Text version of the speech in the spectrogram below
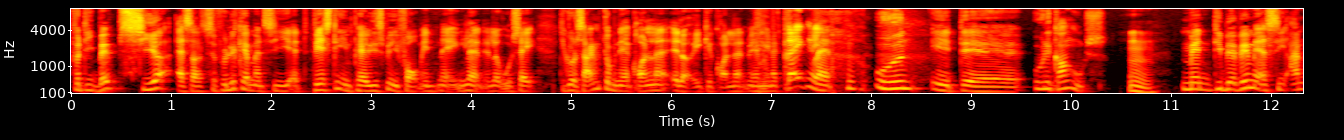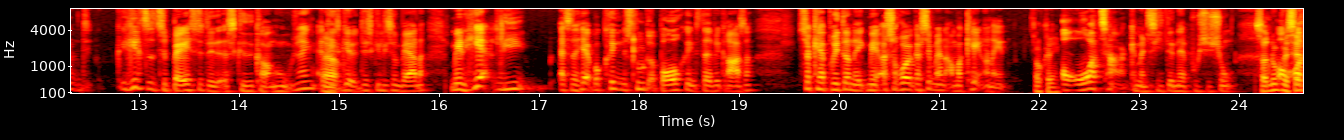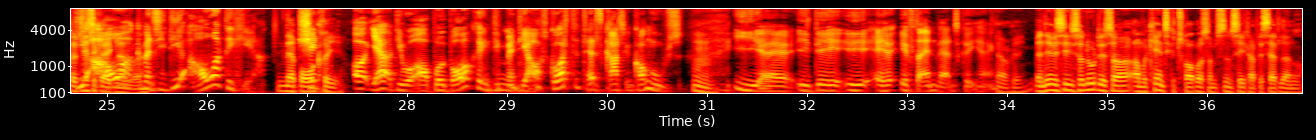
Fordi hvem siger, altså selvfølgelig kan man sige, at vestlig imperialisme i form enten af England eller USA, de kunne da sagtens dominere Grønland, eller ikke Grønland, men jeg mener Grækenland, uden et, øh, uden et kongehus. Mm. Men de bliver ved med at sige, hele tiden tilbage til det der skide kongehus, ikke? at ja. det, skal, det skal ligesom være der. Men her lige, altså her hvor krigen er slut, og borgerkrigen stadigvæk græsser, så kan britterne ikke mere, og så rykker simpelthen amerikanerne ind. Okay. Og overtager, kan man sige, den her position. Så nu besætter og, og de, de til Grækenland? kan man sige, de arver det her. Den her borgerkrig. Og ja, de var og både borgerkrig, de, men de har også godt det danske græske kongehus mm. i, uh, i det, i, uh, efter 2. verdenskrig. Her, ikke? Okay. Men det vil sige, så nu er det så amerikanske tropper, som sådan set har besat landet?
